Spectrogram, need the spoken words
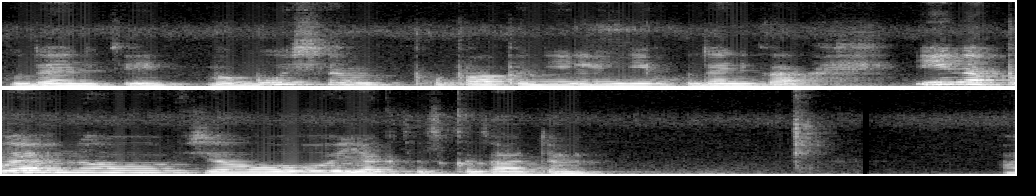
худенький, бабуся по папиній лінії худенька. І, напевно, взяло, як це сказати. А,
